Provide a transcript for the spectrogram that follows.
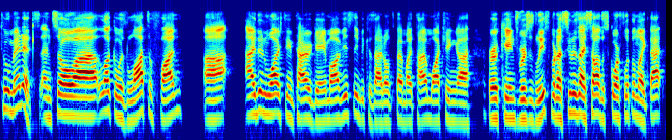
two minutes. And so uh, look, it was lots of fun. Uh, I didn't watch the entire game, obviously, because I don't spend my time watching uh, Hurricanes versus Leafs. But as soon as I saw the score flipping like that,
